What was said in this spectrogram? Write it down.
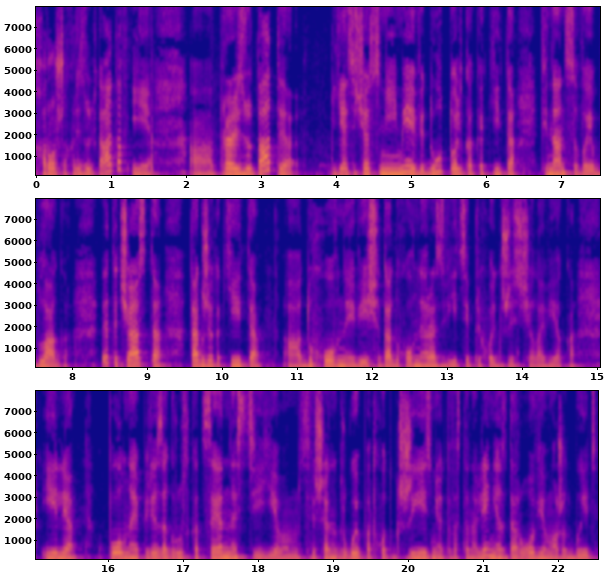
хороших результатов. И а, про результаты я сейчас не имею в виду только какие-то финансовые блага. Это часто также какие-то духовные вещи, да, духовное развитие приходит в жизнь человека, или полная перезагрузка ценностей, совершенно другой подход к жизни, это восстановление здоровья может быть,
